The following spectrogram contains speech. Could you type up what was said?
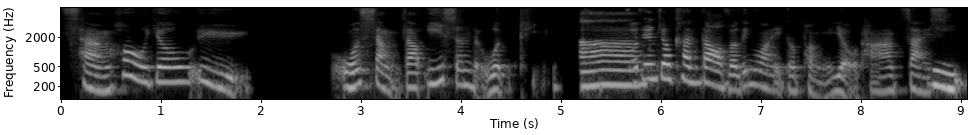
产后忧郁，我想到医生的问题。昨啊，天就看到了另外一个朋友，他在，嗯。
